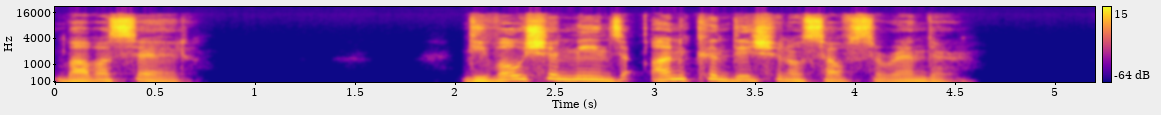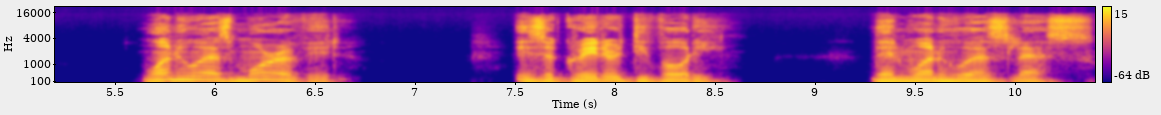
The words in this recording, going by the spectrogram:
Baba said, Devotion means unconditional self surrender. One who has more of it is a greater devotee than one who has less.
